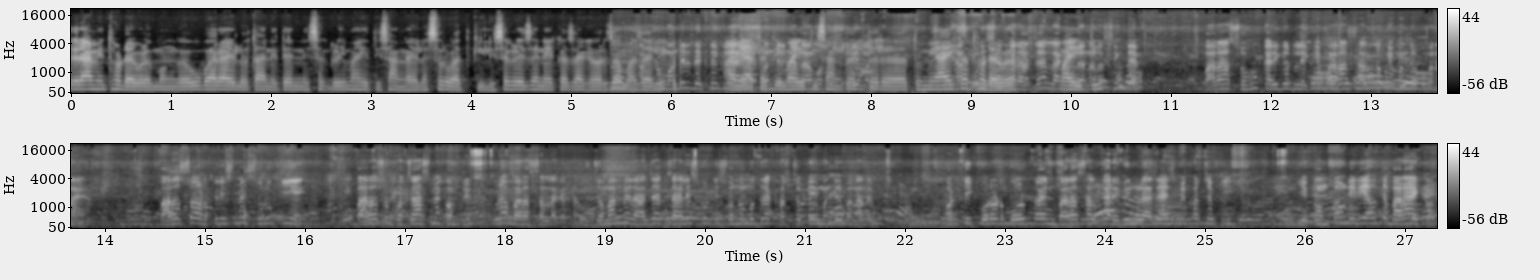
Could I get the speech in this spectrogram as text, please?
तर आम्ही थोडा वेळ मग उभा राहिलोत आणि त्यांनी सगळी माहिती सांगायला सुरुवात केली. सगळेजण एका जागेवर जमा झाले. आणि आता ते माहिती सांगतात. तर तुम्ही ऐका थोडा वेळ माहिती. बारह सोहो कारीगर लेके बारह साल तक के मंदिर को बनाया 1238 में शुरू किए 1250 में कंप्लीट पूरा बारह साल लगा था। उस जमान में राजा 40 कोटी स्वर्ण मुद्रा खर्च किए मंदिर बनाने में फोर्टी करोड़ गोल्ड कॉइन 12 साल का रेवेन्यू राजा इसमें खर्च किए। ये कंपाउंड एरिया होते बारह एकड़।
